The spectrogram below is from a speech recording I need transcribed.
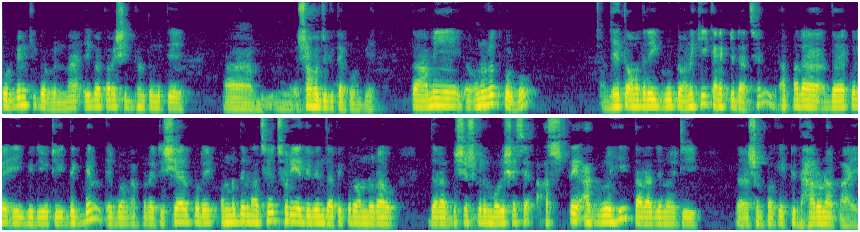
করবেন কি করবেন না, এই ব্যাপারে সিদ্ধান্ত নিতে সহযোগিতা করবে। তো আমি অনুরোধ করব, যেহেতু আমাদের এই গ্রুপে অনেকেই কানেক্টেড আছেন, আপনারা দয়া করে এই ভিডিওটি দেখবেন এবং আপনারা এটি শেয়ার করে অন্যদের মাঝেও ছড়িয়ে দিবেন, যাতে করে অন্যরাও যারা বিশেষ করে মরিশাসে আসতে আগ্রহী, তারা যেন এটি সম্পর্কে একটি ধারণা পায়।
